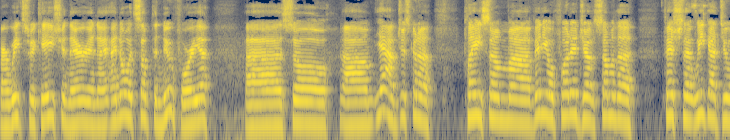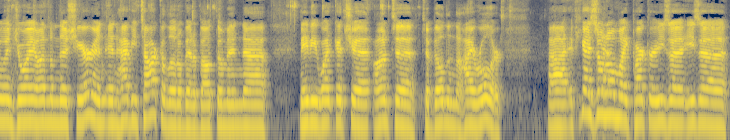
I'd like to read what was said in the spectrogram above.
our week's vacation there. And I, I know it's something new for you. Uh, so um, yeah, I'm just gonna play some uh, video footage of some of the fish that we got to enjoy on them this year and, and have you talk a little bit about them and uh, maybe what got you onto to building the high roller. Uh, if you guys don't know Mike Parker, he's a he's a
